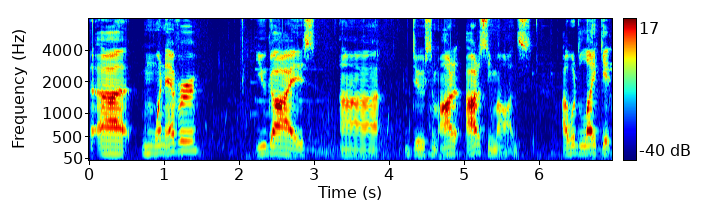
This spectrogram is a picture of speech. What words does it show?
Uh, whenever you guys uh, do some Od Odyssey mods. I would like it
